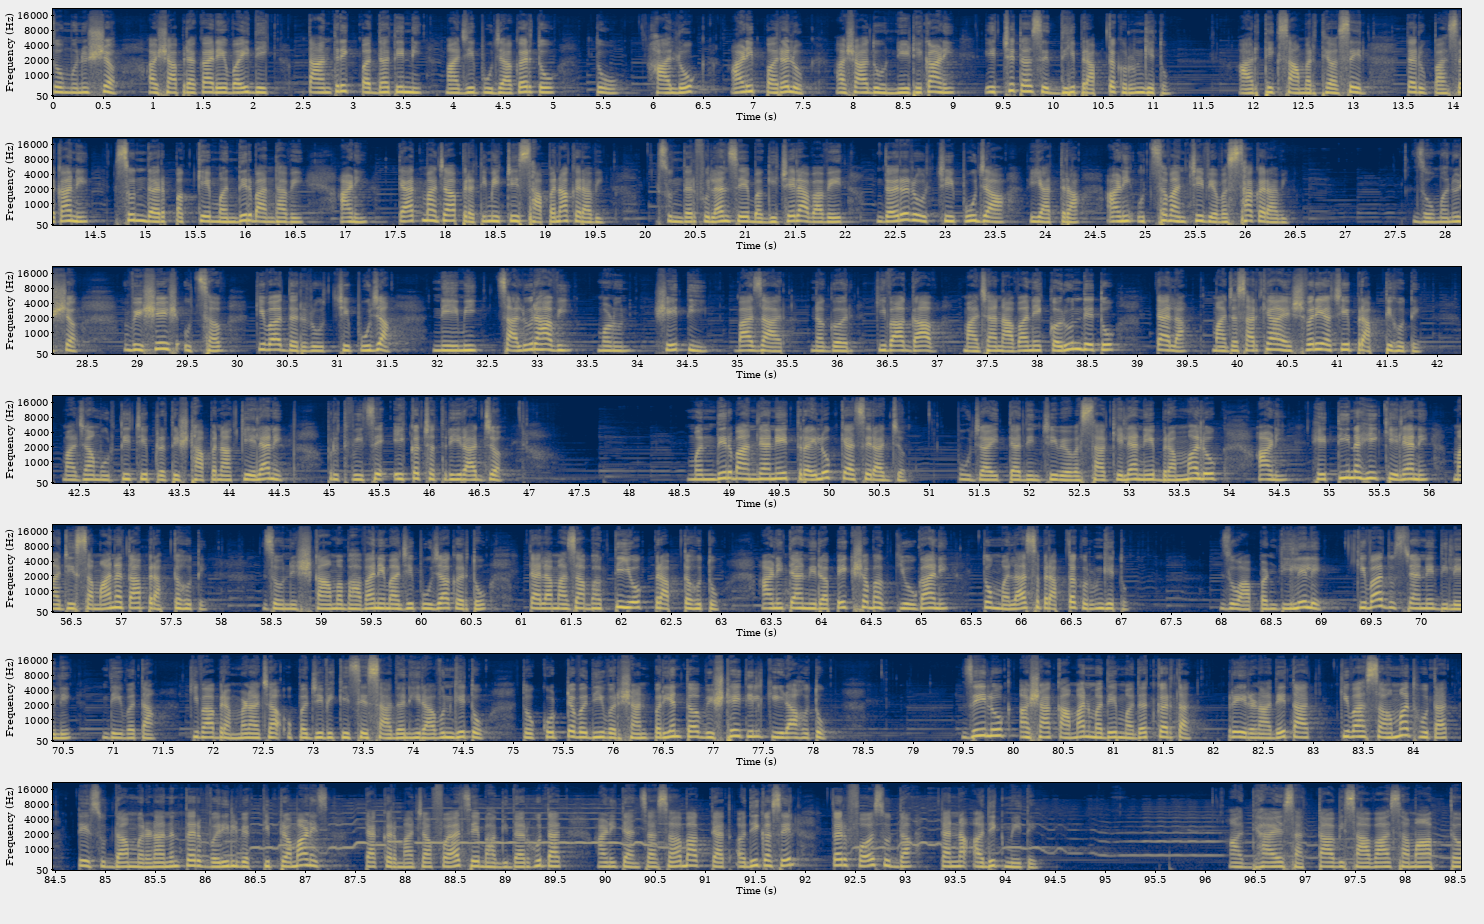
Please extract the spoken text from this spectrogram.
जो मनुष्य अशा प्रकारे वैदिक तांत्रिक पद्धतींनी माझी पूजा करतो तो हा लोक आणि परलोक अशा दोन्ही ठिकाणी इच्छित सिद्धी प्राप्त करून घेतो. आर्थिक सामर्थ्य असेल तर उपासकाने सुंदर पक्के मंदिर बांधावे आणि त्यात माझ्या प्रतिमेची स्थापना करावी. सुंदर फुलांचे बगीचे लावावेत दररोजची पूजा यात्रा आणि उत्सवांची व्यवस्था करावी. जो मनुष्य विशेष उत्सव किंवा दररोजची पूजा नेहमी चालू राहावी म्हणून शेती बाजार नगर किंवा गाव माझ्या नावाने करून देतो त्याला माझ्यासारख्या ऐश्वर्याची प्राप्ती होते. माझ्या मूर्तीची प्रतिष्ठापना केल्याने पृथ्वीचे एकछत्री राज्य मंदिर बांधल्याने त्रैलोक्याचे राज्य पूजा इत्यादींची व्यवस्था केल्याने ब्रह्मलोक आणि हे तीनही केल्याने माझी समानता प्राप्त होते. जो निष्काम भावाने माझी पूजा करतो त्याला माझा भक्तियोग प्राप्त होतो आणि त्या निरपेक्ष भक्तियोगाने तो मलाच प्राप्त करून घेतो. जो आपण दिलेले किंवा दुसऱ्याने दिलेले देवता किंवा ब्राह्मणाच्या उपजीविकेचे साधन हिरावून घेतो तो कोट्यवधी वर्षांपर्यंत विष्ठेतील किडा होतो. जे लोक अशा कामांमध्ये मदत करतात प्रेरणा देतात किंवा सहमत होतात ते सुद्धा मरणानंतर वरील व्यक्तीप्रमाणेच त्या कर्माच्या फळाचे भागीदार होतात आणि त्यांचा सहभाग त्यात अधिक असेल तर फळसुद्धा त्यांना अधिक मिळते. अध्याय सत्ताविसावा समाप्त.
